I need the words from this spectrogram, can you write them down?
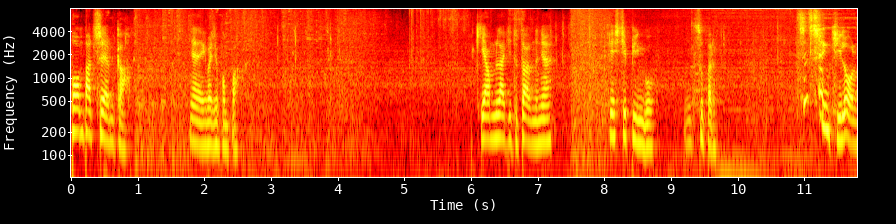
Pompa czy MK? Nie, niech będzie pompa. Ja mam lagi totalne, nie? 200 pingu. Super. Trzy skrzynki, lol.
